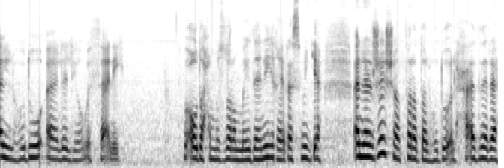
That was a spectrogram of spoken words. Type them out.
الهدوء لليوم الثاني. وأوضح مصدر ميداني غير رسمي أن الجيش فرض الهدوء الحذر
